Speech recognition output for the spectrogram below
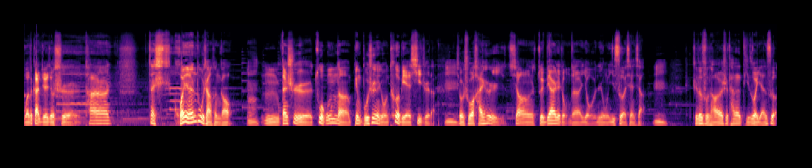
我的感觉就是它在还原度上很高，嗯。嗯，但是做工呢，并不是那种特别细致的，嗯，就是说还是像嘴边儿这种的有那种异色现象。嗯值得吐槽的是它的底座颜色，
